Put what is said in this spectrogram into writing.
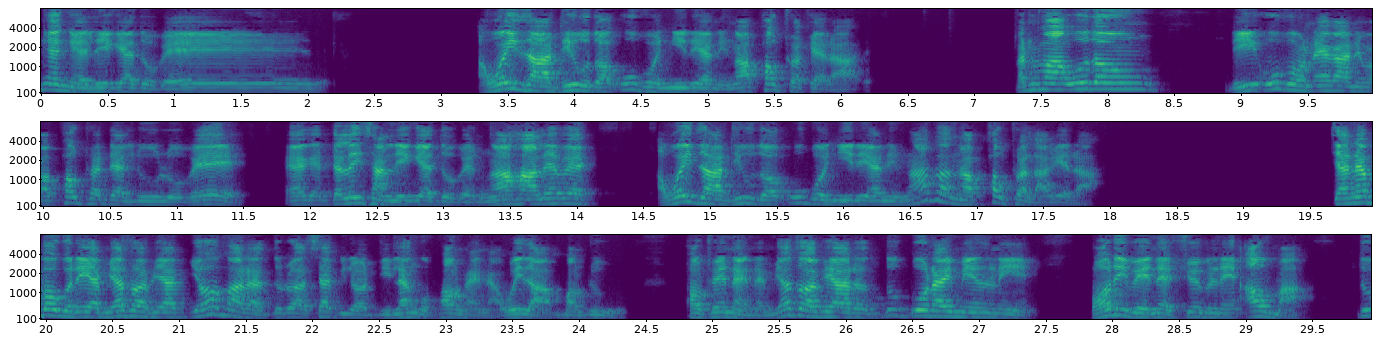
ငှက်ငယ်လေးကဲ့သို့ပဲအဝိဇ္ဇာဒီဟုသောဥခွန်ကြီးတွေကနေငါဖောက်ထွက်ခဲ့တာတဲ့ပထမဦးဆုံး ဒီဥခွန်တွေကနေမှဖောက်ထွက်တဲ့လူလိုပဲအဲတလိษံလေးကဲ့သို့ပဲငါဟာလည်းပဲအဝိဇ္ဇာဒီဟုသောဥခွန်ကြီးတွေကနေငါဘာငါဖောက်ထွက်လာခဲ့တာကျန်တဲ့ပုဂ္ဂိုလ်တွေကမြတ်စွာဘုရားပြောမှတာသူတို့ကဆက်ပြီးတော့ဒီလမ်းကိုဖောက်နိုင်တာအဝိဇ္ဇာမှောင်တုကိုဖောက်ထွင်းနိုင်တယ်မြတ်စွာဘုရားတော့သူကိုယ်တိုင်မင်းလင်းဘောဓိပင်နဲ့ရွှေပလင်အောက်မှာသူ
